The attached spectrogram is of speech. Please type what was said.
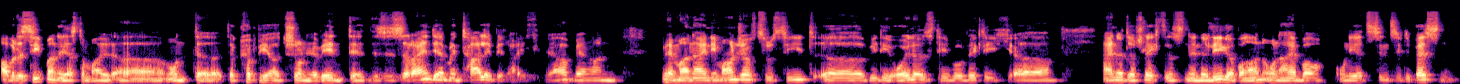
aber das sieht man erst einmal, äh, und äh, der Köppi hat schon erwähnt, der, das ist rein der mentale Bereich. Ja, wenn man, wenn man eine Mannschaft so sieht, äh, wie die Oilers, die wohl wirklich äh, einer der schlechtesten in der Liga waren und einfach, und jetzt sind sie die Besten.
